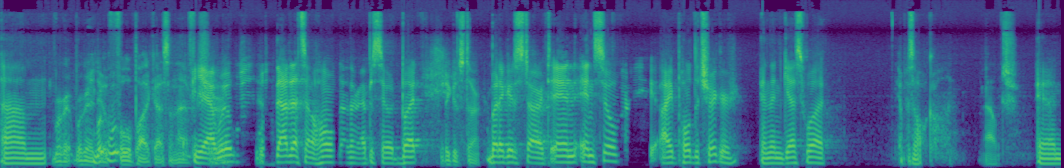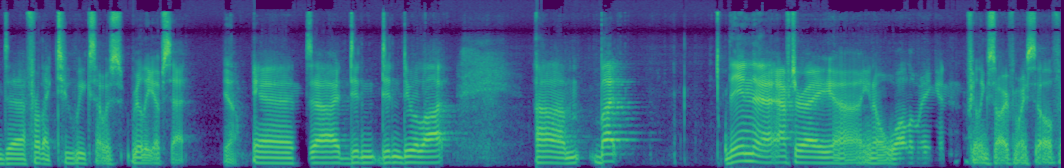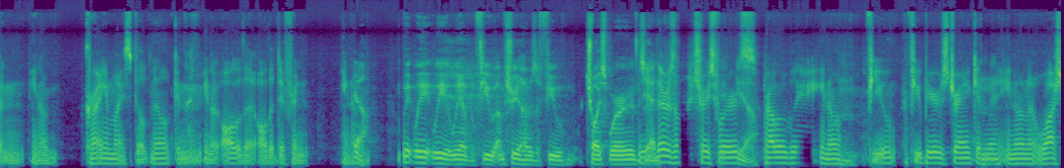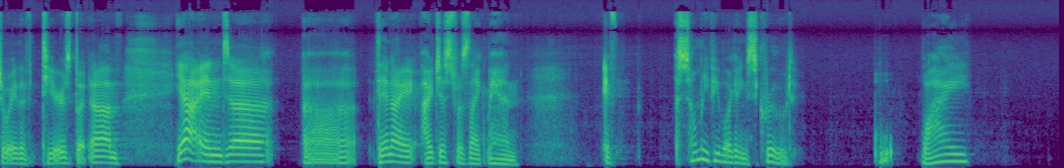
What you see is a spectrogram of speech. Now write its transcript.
Um, We're, we're going to do a full podcast on that for yeah, sure. we'll, that, that's a whole other episode, but Get a good start. but a good start. And and so I pulled the trigger, and then guess what? It was all gone. Ouch. And uh, for like two weeks, I was really upset, Yeah. and uh, I didn't didn't do a lot. Um, but then uh, after I uh, you know wallowing and feeling sorry for myself, and you know crying in my spilt milk, and you know all of the all the different you know Yeah. We, we, we, we have a few, I'm sure you'll have a few choice words. Yeah, and- there was a lot of choice words. Yeah. Probably, you know, a few a few beers drank and then, you know to wash away the tears. But um, yeah, and uh, uh, then I I just was like, man, if so many people are getting screwed, why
